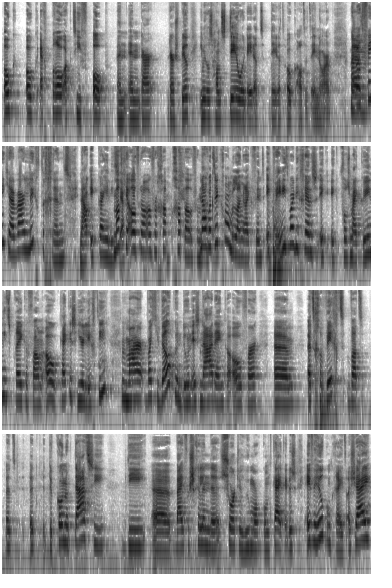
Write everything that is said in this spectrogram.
ook, ook echt proactief op. En, en daar, daar speelt iemand als Hans Theeuwen deed dat, deed dat ook altijd enorm. Maar um, wat vind jij? Waar ligt de grens? Nou, ik kan je niet Mag zeggen. je overal over grap, grappen over maken? Nou, wat ik gewoon belangrijk vind, ik weet niet waar die grens... Ik, ik, volgens mij kun je niet spreken van, oh, kijk eens, hier ligt die. Mm-hmm. Maar wat je wel kunt doen, is nadenken over um, het gewicht... wat het, het, de connotatie die uh, bij verschillende soorten humor komt kijken. Dus even heel concreet, als jij...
